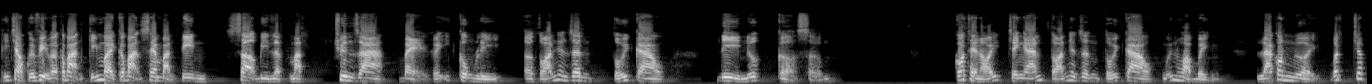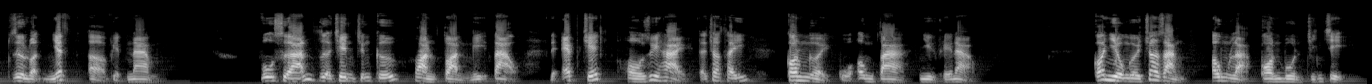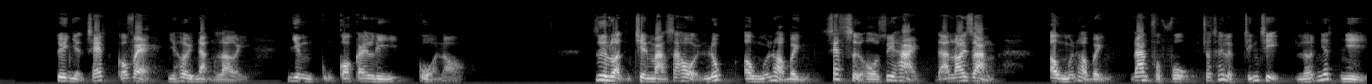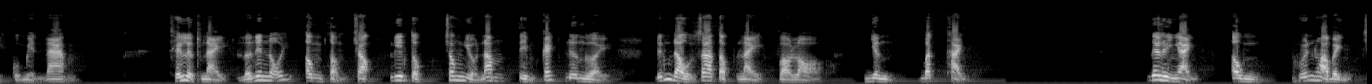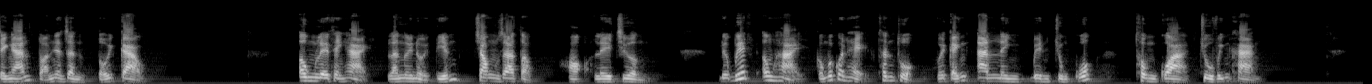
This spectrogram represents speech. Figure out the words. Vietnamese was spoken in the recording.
Kính chào quý vị và các bạn, kính mời các bạn xem bản tin Sợ bị lật mặt, chuyên gia bẻ gãy công lý ở Tòa án Nhân dân tối cao, đi nước cờ sớm. Có thể nói tranh án Tòa án Nhân dân tối cao Nguyễn Hòa Bình là con người bất chấp dư luận nhất ở Việt Nam. Vụ xử án dựa trên chứng cứ hoàn toàn nghị tạo để ép chết Hồ Duy Hải đã cho thấy con người của ông ta như thế nào. Có nhiều người cho rằng ông là con buôn chính trị. Tuy nhận xét có vẻ như hơi nặng lời nhưng cũng có cái lý của nó. Dư luận trên mạng xã hội lúc ông Nguyễn Hòa Bình xét xử Hồ Duy Hải đã nói rằng ông Nguyễn Hòa Bình đang phục vụ cho thế lực chính trị lớn nhất nhì của miền Nam. Thế lực này lớn đến nỗi ông Tổng Trọng liên tục trong nhiều năm tìm cách đưa người đứng đầu gia tộc này vào lò, nhưng bất thành. Đây là hình ảnh ông Nguyễn Hòa Bình tranh án Toán Nhân dân tối cao Ông Lê Thanh Hải là người nổi tiếng trong gia tộc họ Lê Trường. Được biết, ông Hải có mối quan hệ thân thuộc với cánh an ninh bên Trung Quốc thông qua Chu Vĩnh Khang.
